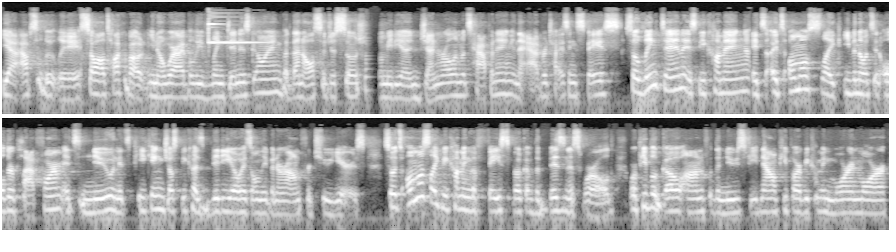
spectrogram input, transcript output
Yeah, absolutely. So I'll talk about, you know, where I believe LinkedIn is going, but then also just social media in general and what's happening in the advertising space. So LinkedIn is becoming, it's it's almost like even though it's an older platform, it's new and it's peaking just because video has only been around for two years. So it's almost like becoming the Facebook of the business world where people go on for the news feed now. People are becoming more and more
